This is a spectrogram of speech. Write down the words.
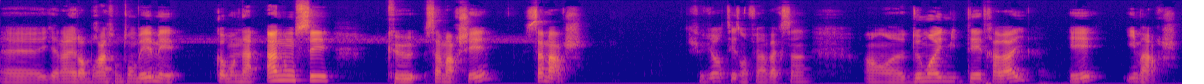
il y en a, leurs bras sont tombés, mais comme on a annoncé que ça marchait, ça marche. Je tu sais, ils ont fait un vaccin en euh, deux mois et demi de télétravail et il marche.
